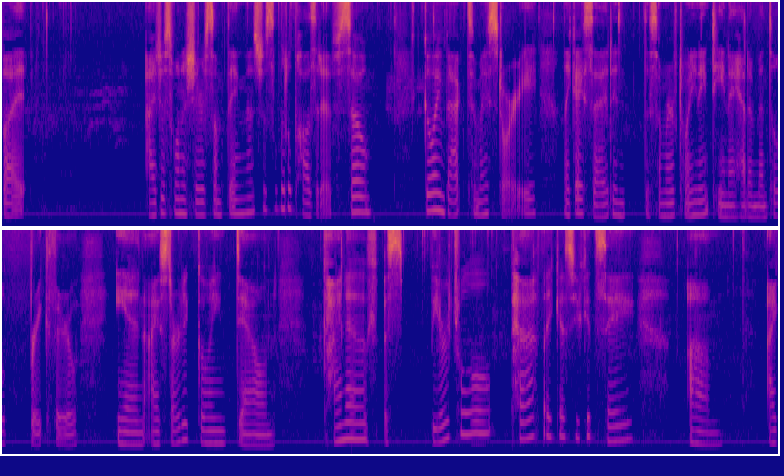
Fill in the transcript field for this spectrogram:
But I just want to share something that's just a little positive. So, going back to my story, like I said, in the summer of 2019, I had a mental breakthrough and I started going down kind of a spiritual path, I guess you could say. Um, I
